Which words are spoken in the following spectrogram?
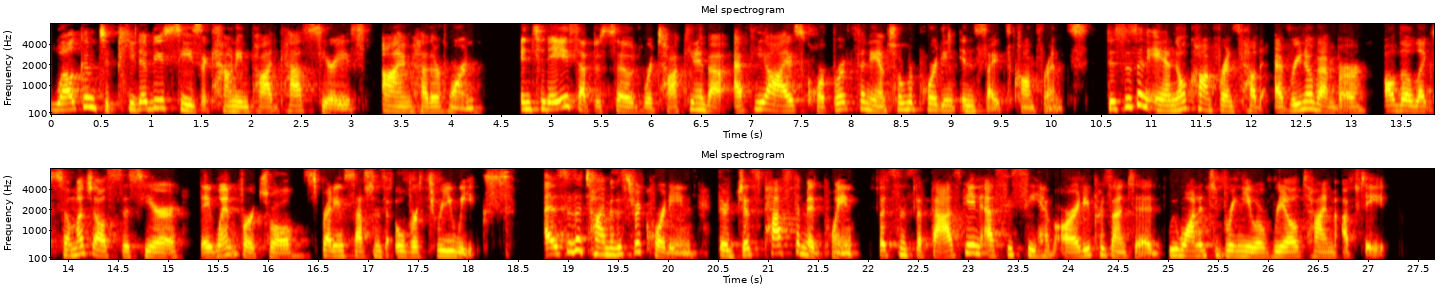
Welcome to PwC's Accounting Podcast Series. I'm Heather Horn. In today's episode, we're talking about FEI's Corporate Financial Reporting Insights Conference. This is an annual conference held every November, although, like so much else this year, they went virtual, spreading sessions over three weeks. As of the time of this recording, they're just past the midpoint, but since the FASB and SEC have already presented, we wanted to bring you a real time update.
